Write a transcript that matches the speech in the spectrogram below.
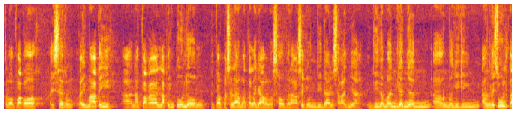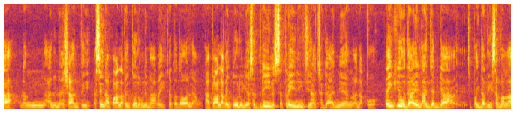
tropa ko, kay Sir, kay Maki, ah, napakalaking tulong. Nagpapasalamat talaga ako ng sobra kasi kung hindi dahil sa kanya, hindi naman ganyan ang magiging ang resulta ng ano na Ashanti kasi napakalaking tulong ni Maki sa totoo lang. Napakalaking tulong niya sa drills, sa training, sinatsagaan niya ang anak ko. Thank you dahil nandyan ka sa pagdating sa mga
